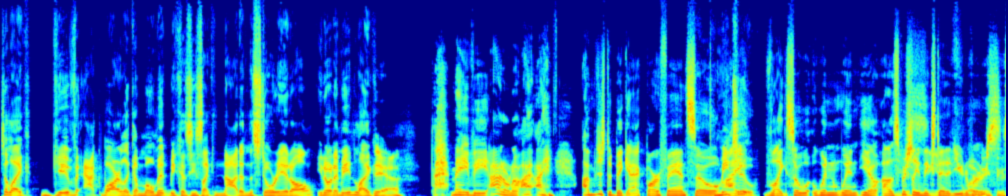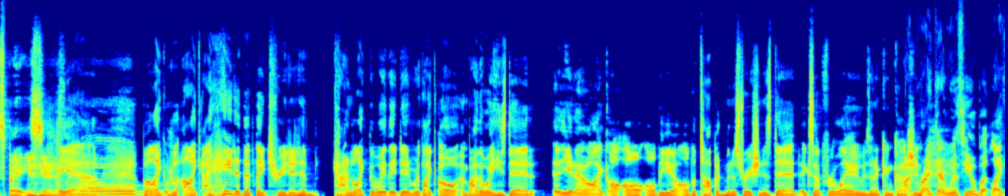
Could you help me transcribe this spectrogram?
to like give Ackbar like a moment because he's like not in the story at all. You know what I mean? Like Yeah. Ah, maybe I don't know. I, I I'm just a big Ackbar fan, so Me I- too. like so when when you know, especially in the extended universe, through space. Just like, yeah. But like, like I hated that they treated him kind of like the way they did with like, oh, and by the way, he's dead. Uh, You know, like all all, all the uh, all the top administration is dead except for Leia, who's in a concussion. I'm right there with you, but like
